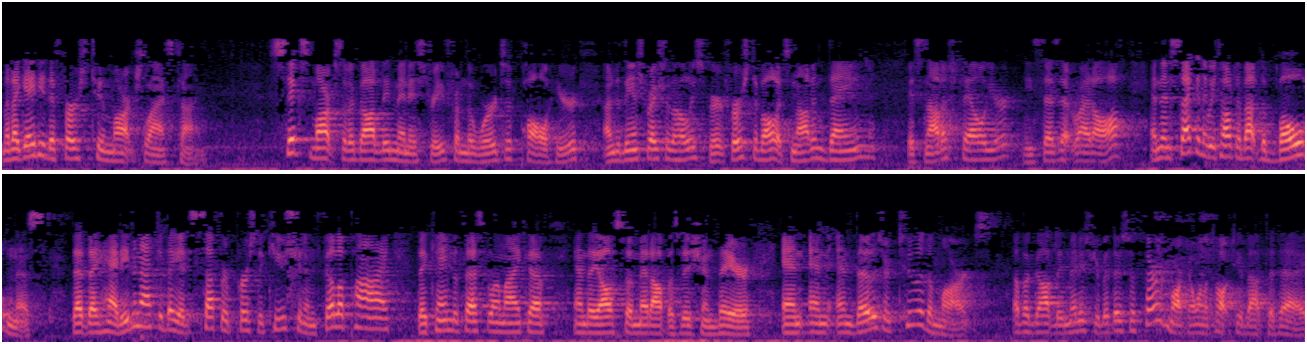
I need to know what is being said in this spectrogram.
But I gave you the first two marks last time. Six marks of a godly ministry from the words of Paul here under the inspiration of the Holy Spirit. First of all, it's not in vain. It's not a failure. He says that right off. And then secondly, we talked about the boldness that they had. Even after they had suffered persecution in Philippi, they came to Thessalonica and they also met opposition there. And, and, and those are two of the marks of a godly ministry. But there's a third mark I want to talk to you about today.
